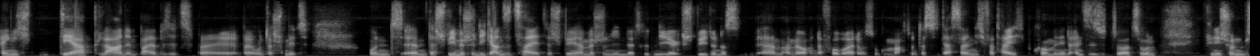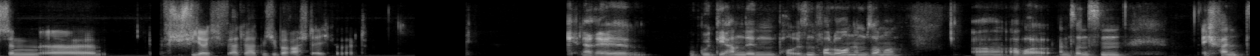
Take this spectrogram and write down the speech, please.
eigentlich der Plan im Ballbesitz bei, bei Unterschmidt. Und ähm, das spielen wir schon die ganze Zeit. Das Spiel haben wir schon in der dritten Liga gespielt und das ähm, haben wir auch in der Vorbereitung so gemacht. Und dass sie das dann nicht verteidigt bekommen in den Einzelsituationen, finde ich schon ein bisschen äh, schwierig. Hat, hat mich überrascht, ehrlich gesagt. Generell, gut, die haben den Pausen verloren im Sommer. Äh, aber ansonsten, ich fand,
